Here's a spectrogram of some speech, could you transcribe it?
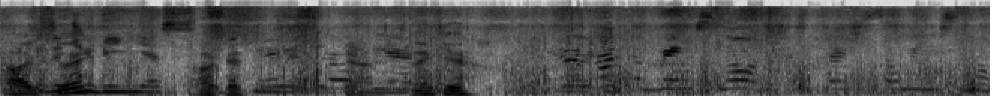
this way Ah, this the way? tubing, yes. Okay. Walking with it. Yeah. Thank you. You don't have to bring snow because there's so many snow.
